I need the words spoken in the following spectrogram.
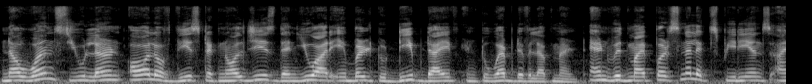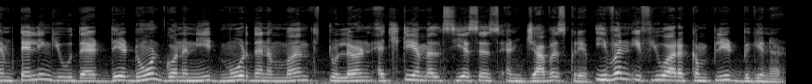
Now once you learn all of these technologies then you are able to deep dive into web development and with my personal experience I am telling you that they don't gonna need more than a month to learn HTML, CSS and JavaScript even if you are a complete beginner.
